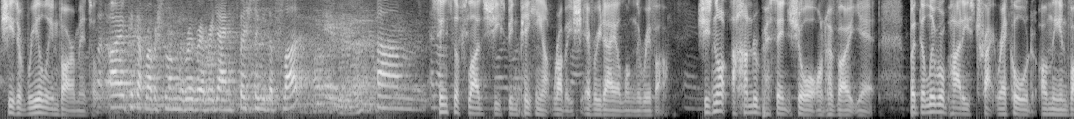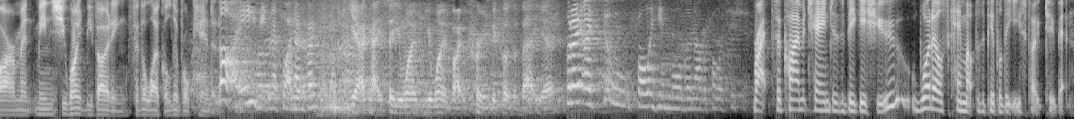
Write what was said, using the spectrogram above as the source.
she's a real environmentalist. I pick up rubbish along the river every day, and especially with the floods. Um, Since the floods, she's been picking up rubbish every day along the river. She's not 100% sure on her vote yet, but the Liberal Party's track record on the environment means she won't be voting for the local Liberal candidate. oh, easy. That's why I don't vote for him. yeah, okay. So you won't you won't vote for him because of that, yeah? But I, I still follow him more than other politicians. Right, so climate change is a big issue. What else came up with the people that you spoke to, Ben?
